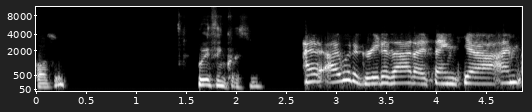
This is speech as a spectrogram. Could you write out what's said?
puzzle. What do you think, Kristen? I, I, would agree to that. I think, yeah, I'm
